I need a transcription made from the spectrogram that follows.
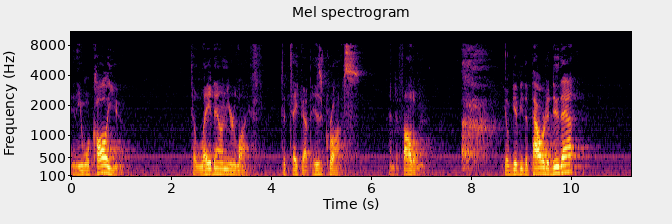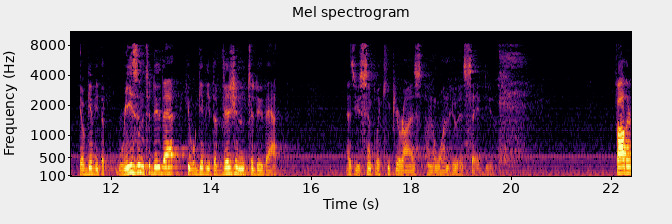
And he will call you to lay down your life, to take up his cross, and to follow him. He'll give you the power to do that. He'll give you the reason to do that. He will give you the vision to do that as you simply keep your eyes on the one who has saved you. Father,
